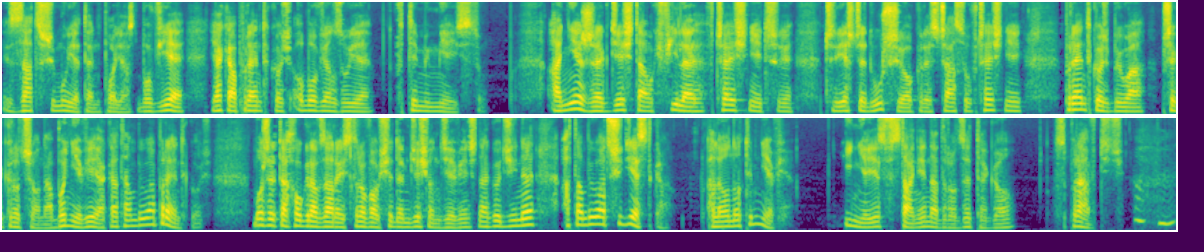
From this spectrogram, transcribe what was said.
zatrzymuje ten pojazd, bo wie, jaka prędkość obowiązuje w tym miejscu a nie, że gdzieś tam chwilę wcześniej, czy, czy jeszcze dłuższy okres czasu wcześniej, prędkość była przekroczona, bo nie wie, jaka tam była prędkość. Może tachograf zarejestrował 79 na godzinę, a tam była 30, ale on o tym nie wie i nie jest w stanie na drodze tego sprawdzić. Mhm.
